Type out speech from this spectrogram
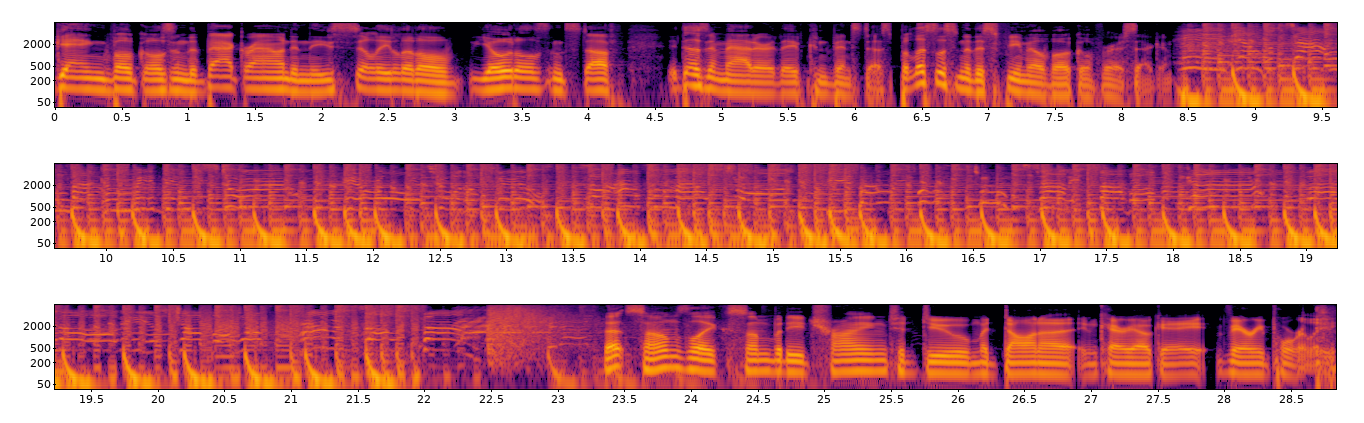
gang vocals in the background and these silly little yodels and stuff. It doesn't matter. They've convinced us. But let's listen to this female vocal for a second. That sounds like somebody trying to do Madonna in karaoke very poorly.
